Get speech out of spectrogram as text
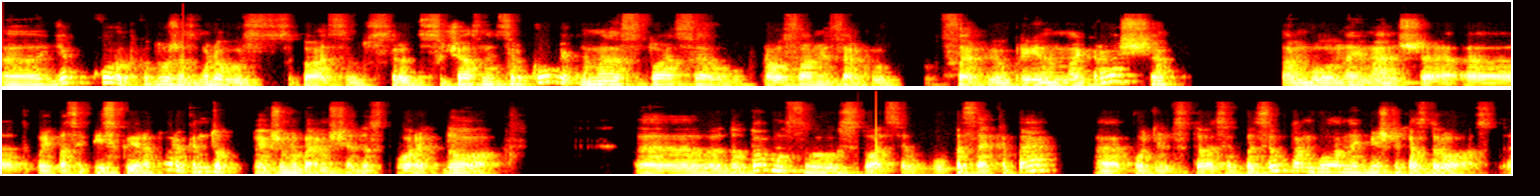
Е, Я коротко дуже змальовую ситуацію серед сучасних церков. Як на мене, ситуація у православній церкві, церкві України найкраща. Там було найменше е, такої пацифістської риторики. Ну, тобто, якщо ми беремо ще до створи до, е, до Томосу, ситуація в ПЦКП, е, потім ситуація в ПЦУ, там була найбільш така здорова е,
